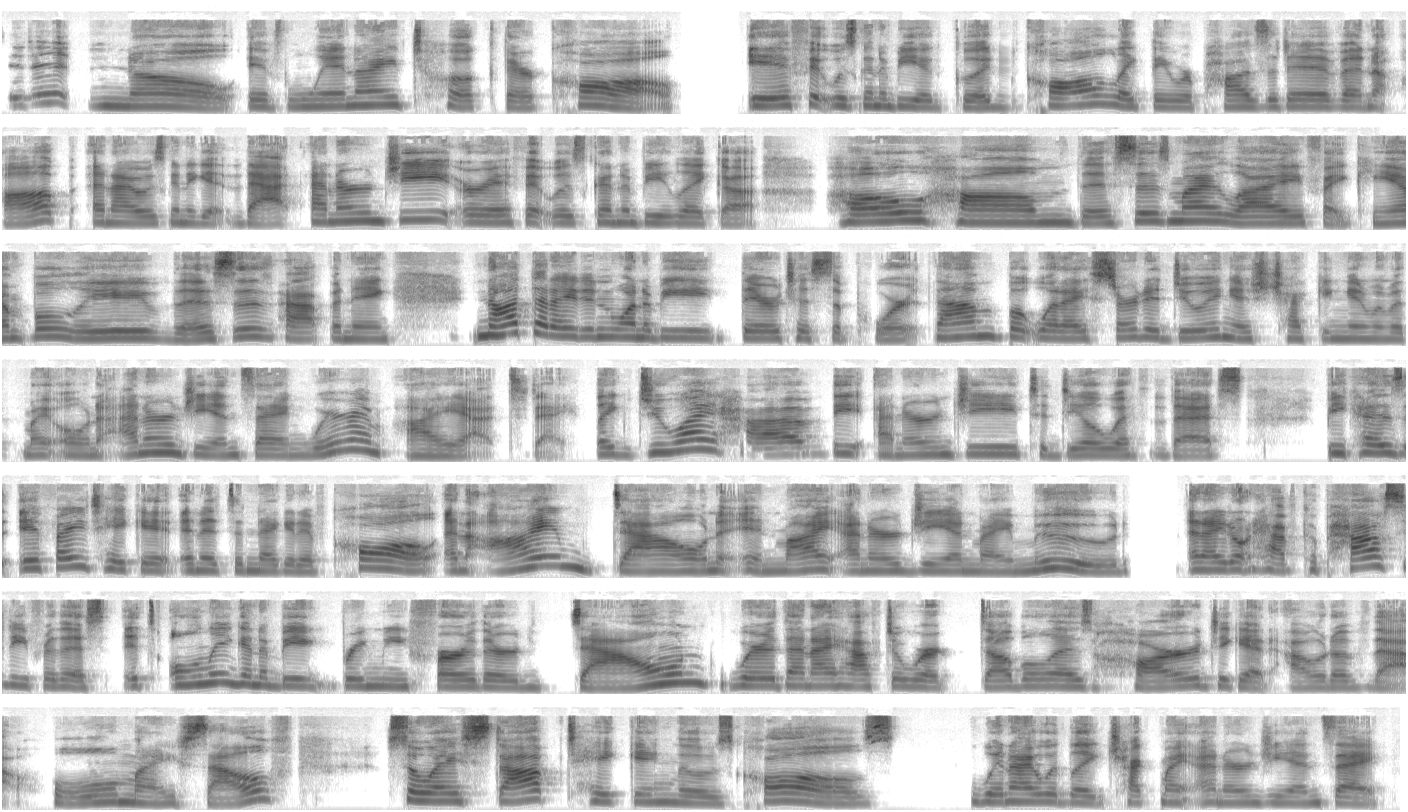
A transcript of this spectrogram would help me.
didn't know if when I took their call, if it was going to be a good call, like they were positive and up, and I was going to get that energy, or if it was going to be like a ho hum, this is my life. I can't believe this is happening. Not that I didn't want to be there to support them, but what I started doing is checking in with my own energy and saying, where am I at today? Like, do I have the energy to deal with this? Because if I take it and it's a negative call and I'm down in my energy and my mood, and I don't have capacity for this, it's only going to be bring me further down where then I have to work double as hard to get out of that hole myself. So I stopped taking those calls when I would like check my energy and say,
